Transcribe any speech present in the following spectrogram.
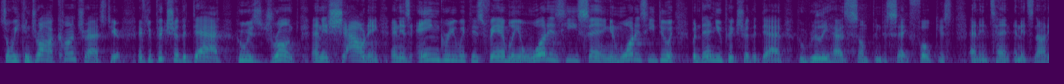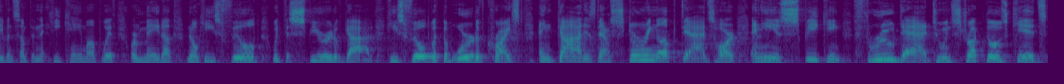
So we can draw a contrast here. If you picture the dad who is drunk and is shouting and is angry with his family, and what is he saying and what is he doing? But then you picture the dad who really has something to say, focused and intent, and it's not even something that he came up with or made up. No, he's filled with the Spirit of God, he's filled with the Word of Christ, and God is now stirring up dad's heart, and he is speaking through dad to instruct those kids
